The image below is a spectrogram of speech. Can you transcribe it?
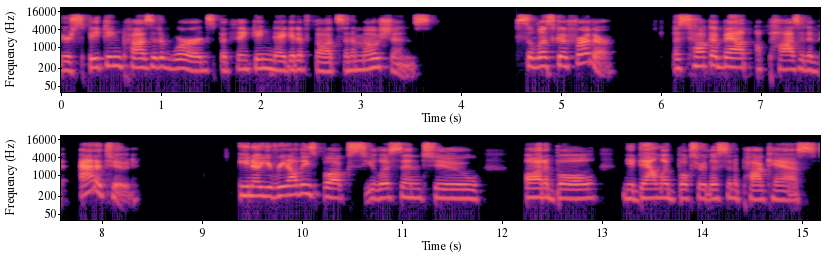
You're speaking positive words, but thinking negative thoughts and emotions. So let's go further. Let's talk about a positive attitude. You know, you read all these books, you listen to Audible, you download books or listen to podcasts,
